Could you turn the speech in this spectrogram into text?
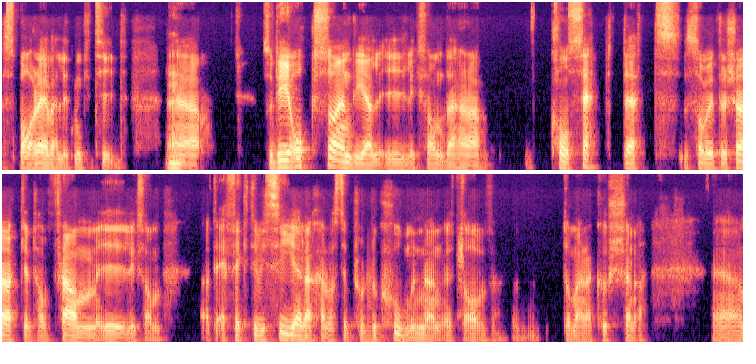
sparar jag väldigt mycket tid. Mm. Eh, så det är också en del i liksom det här konceptet som vi försöker ta fram i liksom att effektivisera självaste produktionen av de här kurserna. Eh,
